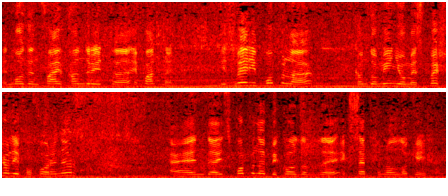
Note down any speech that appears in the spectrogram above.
and more than 500 uh, apartments. It's very popular condominium, especially for foreigners, and uh, it's popular because of the exceptional location.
